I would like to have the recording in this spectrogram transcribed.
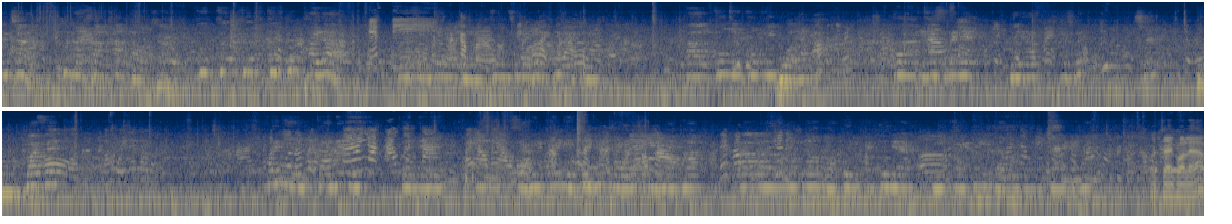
ไม่ใช่คุณมาสร้างข้างเราใช่คือคือคือคือพูดไทยได้เพชรดีกลับมาวิ่งเมื่อไหร่ก็ได้อ่าคุณคุณมีผัวแล้วครับคุณมีฮัสเบนเนี่ยมีฮัสเบน boyfriend ไม่มีการไม่มีอยากเอาเหมือนกันไม่เอาไม่เอาสามีไม่มีคุณไทยได้มามา อดใจพอแล้ว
